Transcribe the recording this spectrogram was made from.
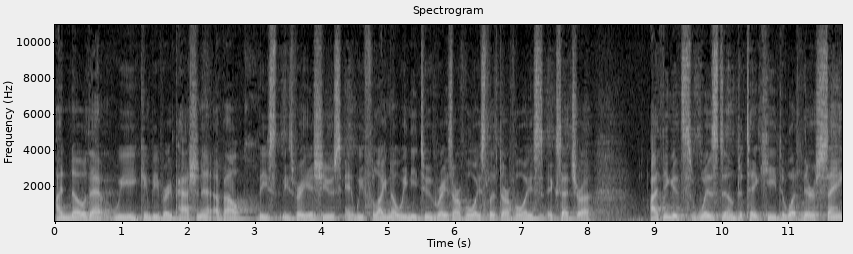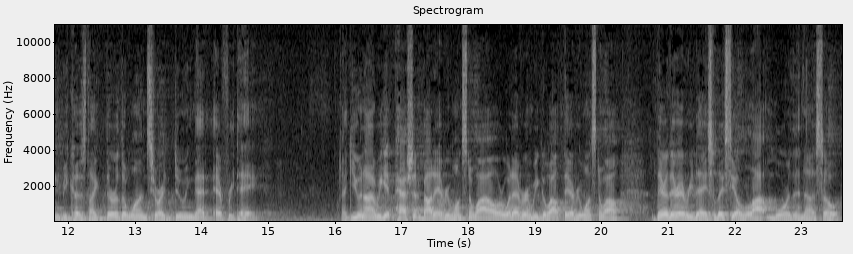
I know that we can be very passionate about these, these very issues, and we feel like, no, we need to raise our voice, lift our voice, etc. I think it's wisdom to take heed to what they're saying because, like, they're the ones who are doing that every day. Like you and I, we get passionate about it every once in a while or whatever, and we go out there every once in a while they're there every day, so they see a lot more than us. So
